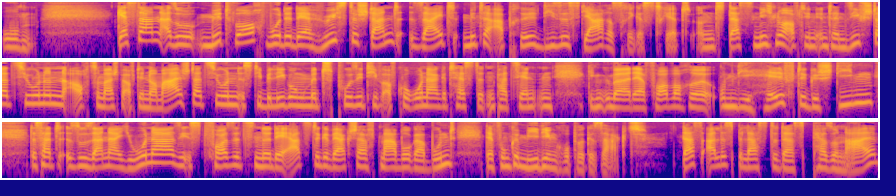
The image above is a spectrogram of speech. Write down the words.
oben. Gestern, also Mittwoch, wurde der höchste Stand seit Mitte April dieses Jahres registriert. Und das nicht nur auf den Intensivstationen, auch zum Beispiel auf den Normalstationen ist die Belegung mit positiv auf Corona getesteten Patienten gegenüber der Vorwoche um die Hälfte gestiegen. Das hat Susanna Jona, sie ist Vorsitzende der Ärztegewerkschaft Marburger Bund, der Funke Mediengruppe gesagt. Das alles belastet das Personal.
